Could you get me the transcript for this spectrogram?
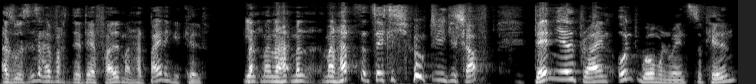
also es ist einfach der, der Fall, man hat beide gekillt. Man, ja. man, man, man, man hat es tatsächlich irgendwie geschafft, Daniel Bryan und Roman Reigns zu killen.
